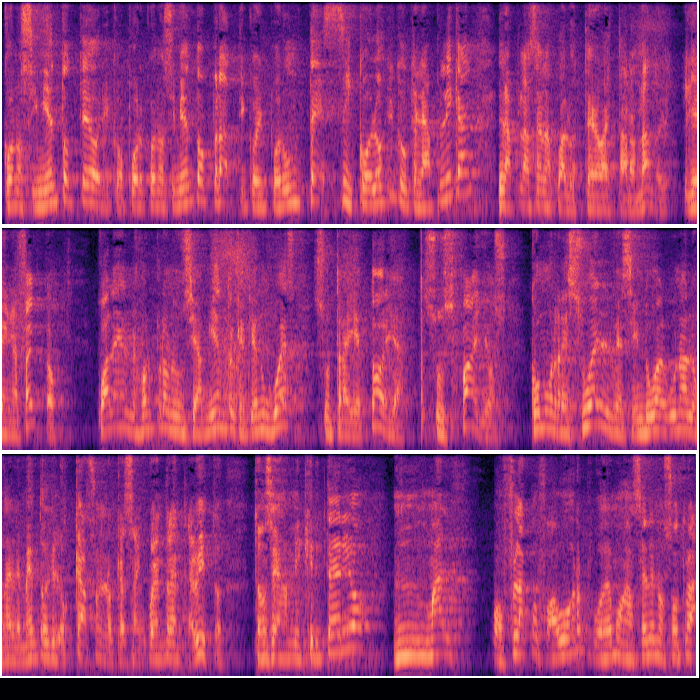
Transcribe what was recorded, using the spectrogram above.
conocimiento teórico, por conocimiento práctico y por un test psicológico que le aplican la plaza en la cual usted va a estar andando. Y en efecto, ¿cuál es el mejor pronunciamiento que tiene un juez? Su trayectoria, sus fallos, cómo resuelve sin duda alguna los elementos y los casos en los que se encuentra entrevisto. Entonces, a mi criterio, mal o flaco favor podemos hacerle nosotros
